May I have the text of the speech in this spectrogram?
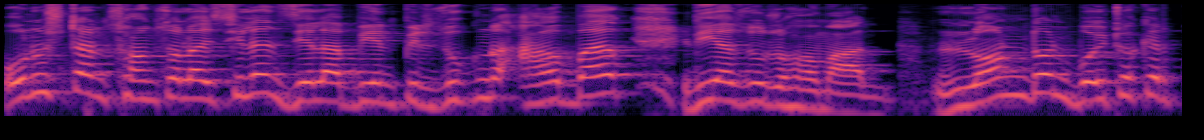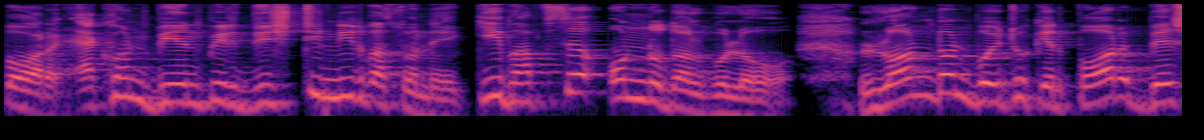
অনুষ্ঠান সঞ্চালয় ছিলেন জেলা বিএনপির যুগ্ম আহ্বায়ক রিয়াজুর রহমান। লন্ডন বৈঠকের পর এখন বিএনপির দৃষ্টি নির্বাচনে। কি ভাবছে অন্য দলগুলো? লন্ডন বৈঠকের পর বেশ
